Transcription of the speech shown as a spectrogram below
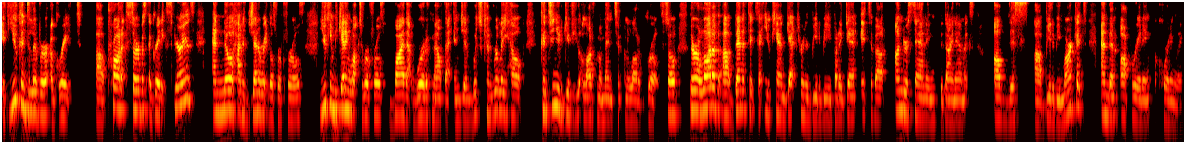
if you can deliver a great uh, product, service, a great experience, and know how to generate those referrals, you can be getting lots of referrals by that word of mouth, that engine, which can really help continue to give you a lot of momentum and a lot of growth. So there are a lot of uh, benefits that you can get through the B2B, but again, it's about understanding the dynamics of this uh, B2B market and then operating accordingly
